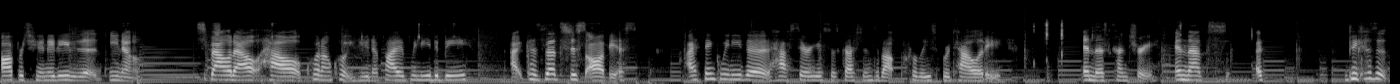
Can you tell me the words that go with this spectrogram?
opportunity to, you know, spout out how quote unquote unified we need to be, because that's just obvious. I think we need to have serious discussions about police brutality in this country. And that's a, because it,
